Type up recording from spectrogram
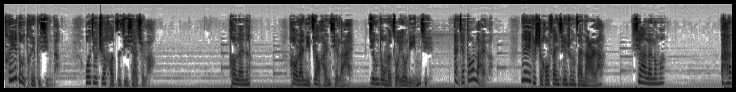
推都推不醒的，我就只好自己下去了。后来呢？后来你叫喊起来，惊动了左右邻居，大家都来了。那个时候范先生在哪儿啊？下来了吗？啊，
